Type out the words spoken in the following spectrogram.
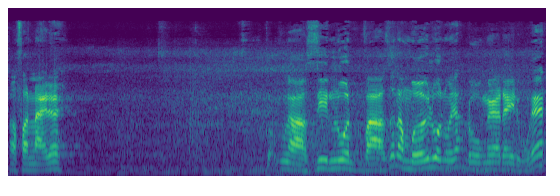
ở phần này đây cũng là zin luôn và rất là mới luôn các nhá đồ nghe đầy đủ hết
